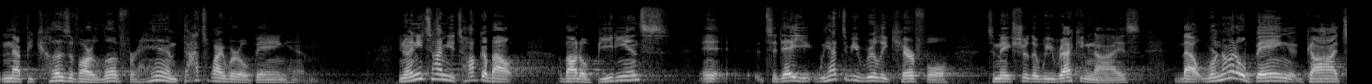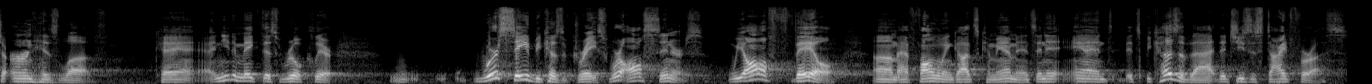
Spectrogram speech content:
And that because of our love for Him, that's why we're obeying Him. You know, anytime you talk about, about obedience, it, eh, today we have to be really careful to make sure that we recognize that we're not obeying God to earn His love. Okay? I need to make this real clear. We're saved because of grace. We're all sinners. We all fail um, at following God's commandments, and, it, and it's because of that that Jesus died for us.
